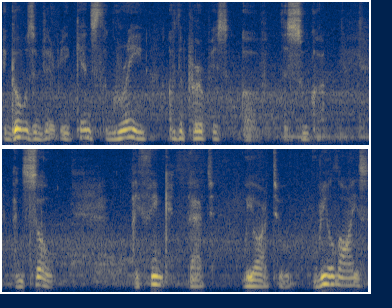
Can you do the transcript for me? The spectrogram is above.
it goes very against the grain of the purpose of the sukkah. And so, I think that we are to realize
